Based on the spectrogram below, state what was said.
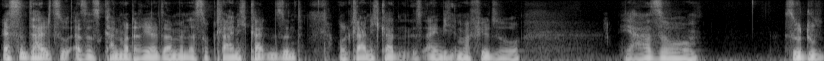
es sind halt so, also es kann materiell sein, wenn das so Kleinigkeiten sind. Und Kleinigkeiten ist eigentlich immer viel so, ja, so, so du,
